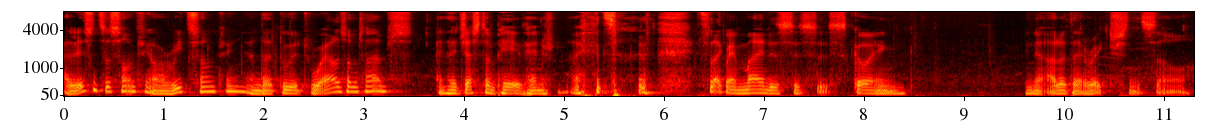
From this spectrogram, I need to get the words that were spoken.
I listen to something or read something and I do it well sometimes, and I just don't pay attention. it's it's like my mind is, is is going in the other direction, so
